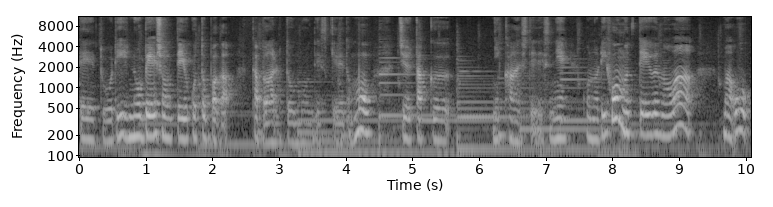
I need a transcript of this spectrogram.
えー、とリノベーションっていう言葉が多分あると思うんですけれども住宅に関してですね。このリフォームっていうのは、まあ、お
